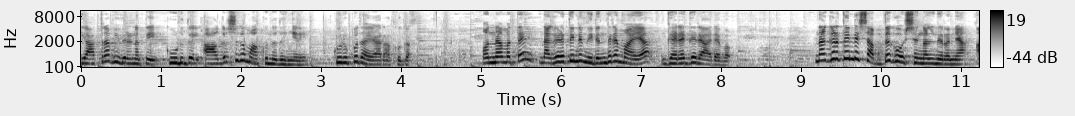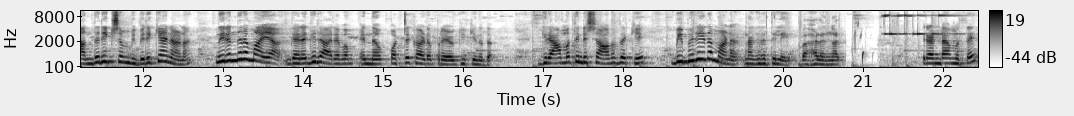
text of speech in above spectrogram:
യാത്രാ വിവരണത്തെ കൂടുതൽ ആകർഷകമാക്കുന്നതെങ്ങനെ? കുറിപ്പ് തയ്യാറാക്കുക. ഒന്നാമത്തെ നഗരത്തിന്റെ നിരന്തരമായ ഗരഗരാരവം നഗരത്തിന്റെ ശബ്ദകോശങ്ങൾ നിറഞ്ഞ അന്തരീക്ഷം വിവരിക്കാനാണ് നിരന്തരമായ ഗരഗരാരവം എന്ന് പൊറ്റക്കാട് പ്രയോഗിക്കുന്നത്. ഗ്രാമത്തിന്റെ ശാന്തതയ്ക്ക് വിപരീതമാണ് നഗരത്തിലെ ബഹളങ്ങൾ. രണ്ടാമത്തെ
